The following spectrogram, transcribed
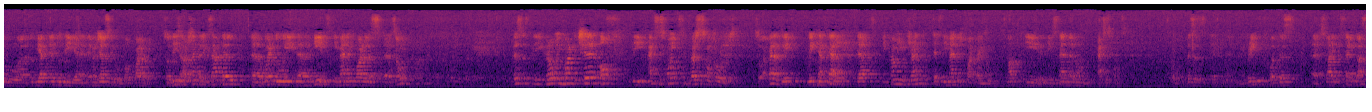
to, to get into the emergency room or whatever. So these are simple examples. Uh, where do we uh, need managed wireless uh, zone? This is the growing market share of the access point versus controllers. So apparently, we can tell that the coming trend is the managed Wi-Fi zone, not the, the standalone access points. So this is in brief what this uh, slide is telling us.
